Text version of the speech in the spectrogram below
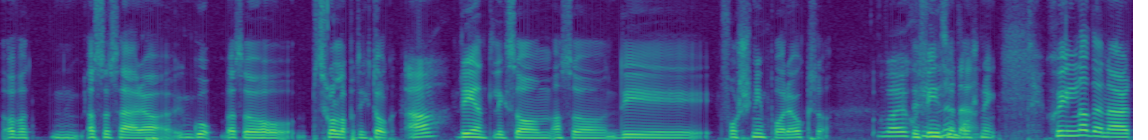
av att mm, alltså så här, gå, alltså, scrolla på TikTok. Ja. Rent liksom, alltså, det är forskning på det också. Vad är Det finns en skillnaden? forskning. Skillnaden är att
